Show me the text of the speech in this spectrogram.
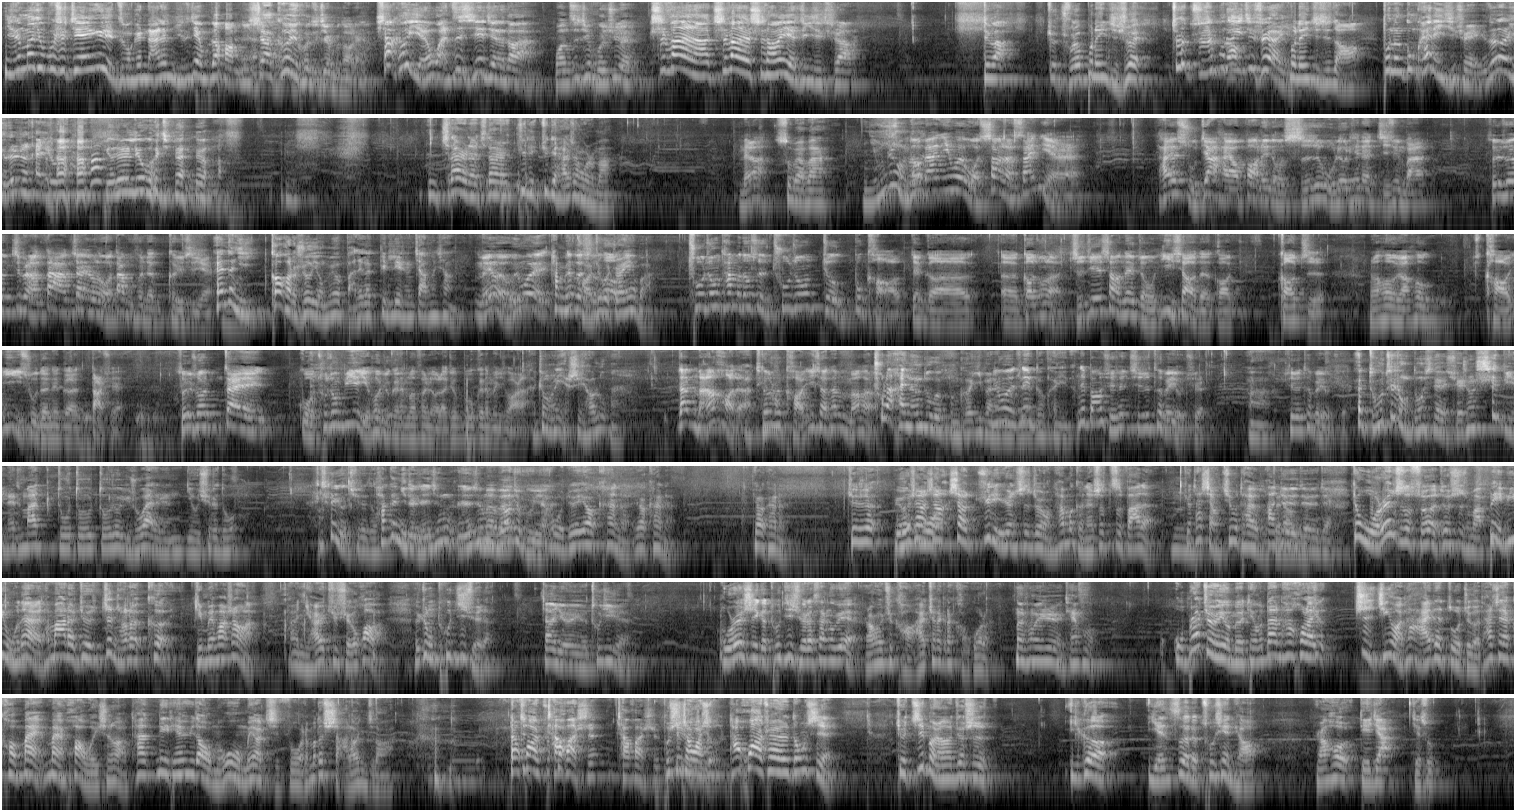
你他妈又不是监狱，怎么跟男的女的见不到？你下课以后就见不到了呀，下课也晚自习也见得到啊，晚自习回去吃饭啊，吃饭食堂也是一起吃啊，对吧？就除了不能一起睡，就只是不能一起睡而已，不能一起洗澡，不能公开的一起睡。有的人有的人还溜，有的人溜过去了，对吧？嗯其他人呢？其他人具体具体还上过什么？没了。素描班。你们这种都描班，因为我上了三年，还有暑假还要报那种十五六天的集训班，所以说基本上大占用了我大部分的课余时间。哎，那你高考的时候有没有把这个列列成加分项呢？没有，因为他们考这个专业吧？初中他们都是初中就不考这个呃高中了，直接上那种艺校的高高职，然后然后考艺术的那个大学，所以说在我初中毕业以后就跟他们分流了，就不跟他们一起玩了。这种人也是一条路，但蛮好的，都是考艺校，他们蛮好的。出来还能读个本科、一本，因为那都可以的。那帮学生其实特别有趣，啊，其实特别有趣。那读这种东西的学生是比那他妈读读读读语数外的人有趣的多，这有趣的多。他跟你的人生人生目标就不一样。我觉得要看的，要看的，要看的。就是比如像像像居里认识这种，他们可能是自发的，嗯就他想欺负他有啊，对对对对对，就我认识的所有就是什么被逼无奈了，他妈的就是正常的课已经没法上了啊，你还是去学个画吧。有这种突击学的，啊有有突击学，我认识一个突击学了三个月，然后去考，还真的给他考过了。那说明这人有天赋。我不知道这人有没有天赋，但是他后来至今啊，他还在做这个，他现在靠卖卖画为生啊。他那天遇到我们问我们要几幅，我他妈都傻了，你知道吗？但画插画师，插画师不是插画师，他画出来的东西，就基本上就是一个颜色的粗线条，然后叠加结束。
